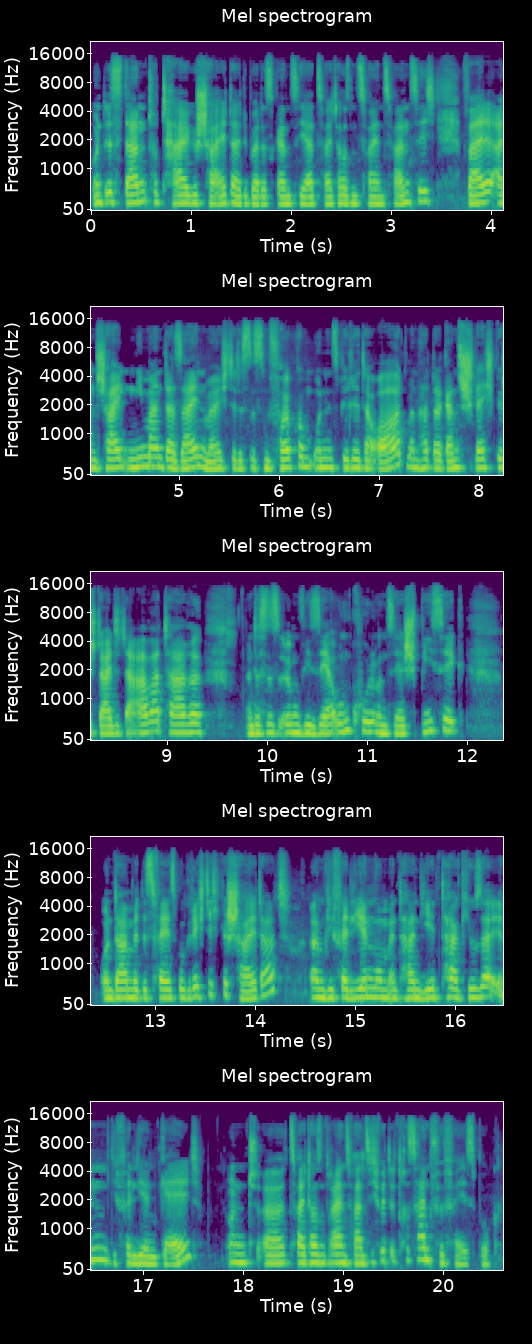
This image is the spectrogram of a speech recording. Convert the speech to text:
und ist dann total gescheitert über das ganze Jahr 2022, weil anscheinend niemand da sein möchte. Das ist ein vollkommen uninspirierter Ort. Man hat da ganz schlecht gestaltete Avatare und das ist irgendwie sehr uncool und sehr spießig. Und damit ist Facebook richtig gescheitert. Ähm, die verlieren momentan jeden Tag UserInnen, die verlieren Geld. Und äh, 2023 wird interessant für Facebook.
